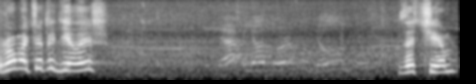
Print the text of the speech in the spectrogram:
Рома, что ты делаешь? Зачем?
